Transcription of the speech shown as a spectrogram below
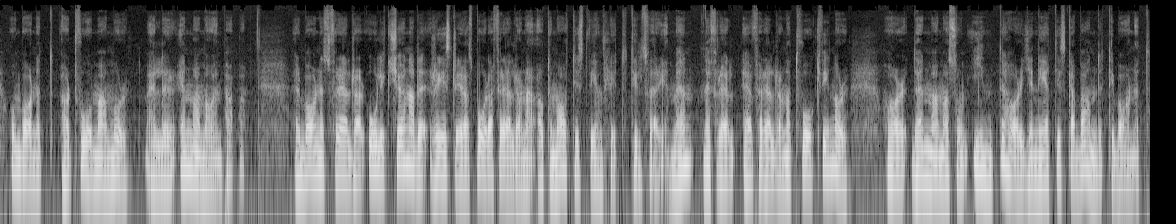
om barnet har två mammor eller en mamma och en pappa. Är barnets föräldrar olikkönade registreras båda föräldrarna automatiskt vid en flytt till Sverige. Men när är föräldrarna två kvinnor har den mamma som inte har genetiska band till barnet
